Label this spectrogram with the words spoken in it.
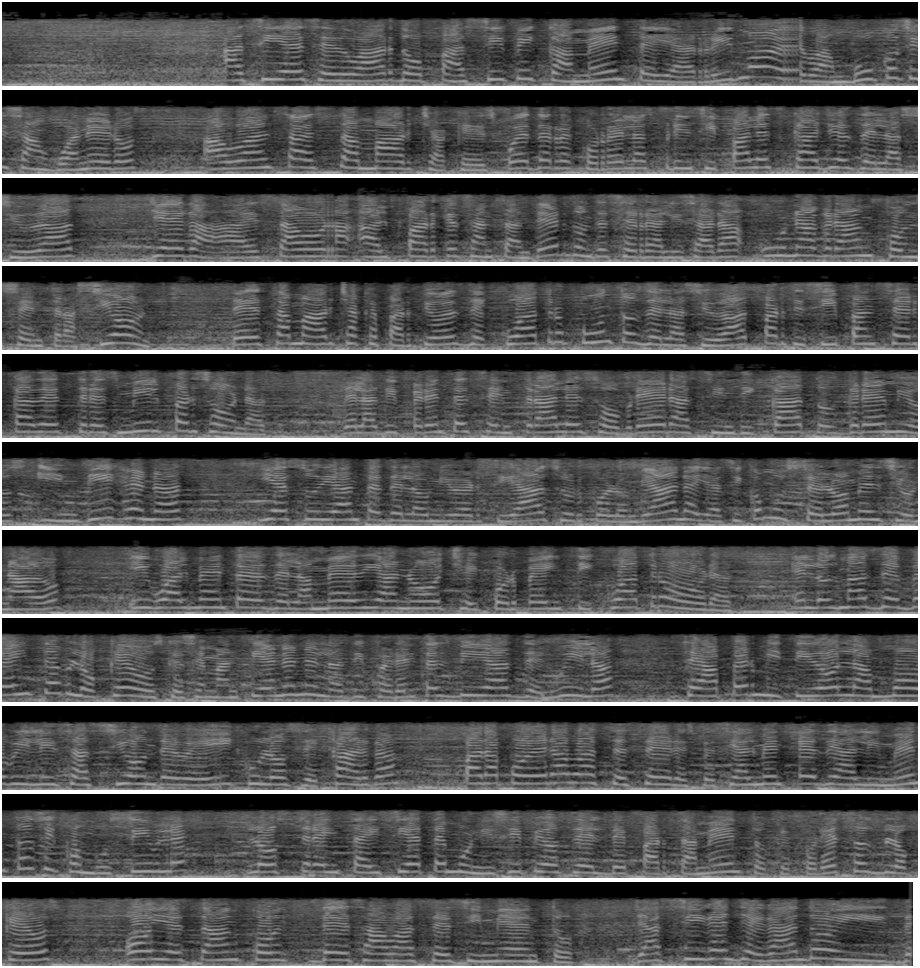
Así es, Eduardo, pacíficamente y a ritmo de bambucos y sanjuaneros avanza esta marcha que después de recorrer las principales calles de la ciudad llega a esta hora al Parque Santander donde se realizará una gran concentración. De esta marcha que partió desde cuatro puntos de la ciudad participan cerca de 3.000 personas de las diferentes centrales obreras, sindicatos, gremios indígenas y estudiantes de la Universidad Surcolombiana y así como usted lo ha mencionado, igualmente desde la medianoche y por 24 horas en los más de 20 bloqueos que se mantienen en las diferentes vías del Huila, se ha permitido la movilización de vehículos de carga para poder abastecer especialmente de alimentos y combustible los 37 municipios del departamento que por estos bloqueos hoy están con desabastecimiento. Ya siguen llegando y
